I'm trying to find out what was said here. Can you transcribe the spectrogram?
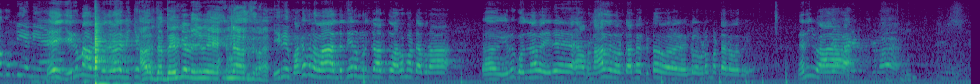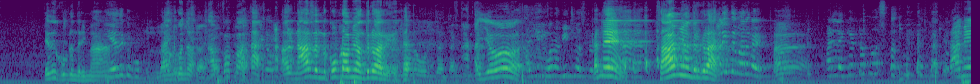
கூப்பிட்டீங்க நீ? ஏய் இருமா அவன் கொஞ்ச நேரம் நிக்க அவர் தத்த இருக்க இரு என்ன அவசரம் இரு பக்கத்துல வா அந்த தீரை முடிச்சுட்டு அடுத்து வர மாட்டா அப்புறம் இரு கொஞ்ச நேரம் இரு அப்புறம் நாதர் வந்துட்டாருன்னா கிட்ட எங்களை விட மாட்டார் அவரு வா எதுக்கு கூப்பிட்டு தெரியுமா? எதுக்கு இன்னும் கொஞ்சம் அப்பப்பா அவர் நாரதன் கூப்பிடாம வந்துருவாரு. ஐயோ. கண்ணே சாமி வந்திருக்கிறா அழைத்து வாருங்கள். அழைக்கட்டுமா சாமி?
